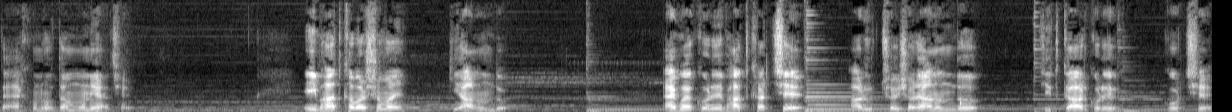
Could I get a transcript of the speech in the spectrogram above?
তা এখনও তা মনে আছে। এই ভাত খাবার সময় কি আনন্দ? একবার করে ভাত খাচ্ছে আর উচ্চ স্বরে আনন্দ চিৎকার করে করছে।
